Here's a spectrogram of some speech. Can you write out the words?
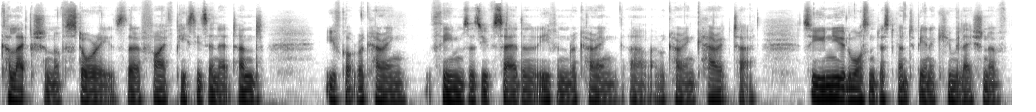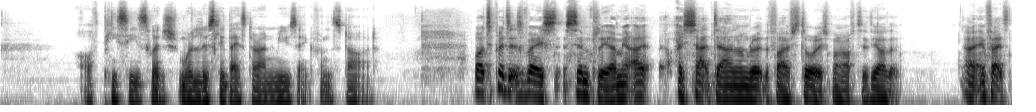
collection of stories. There are five pieces in it, and you've got recurring themes, as you've said, and even recurring uh, recurring character. So you knew it wasn't just going to be an accumulation of of pieces which were loosely based around music from the start. Well, to put it very simply, I mean, I, I sat down and wrote the five stories one after the other. Uh, in fact,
